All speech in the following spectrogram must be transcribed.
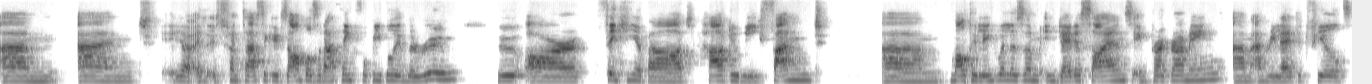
Um, and you know, it, it's fantastic examples. And I think for people in the room who are thinking about how do we fund um, multilingualism in data science, in programming um, and related fields.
